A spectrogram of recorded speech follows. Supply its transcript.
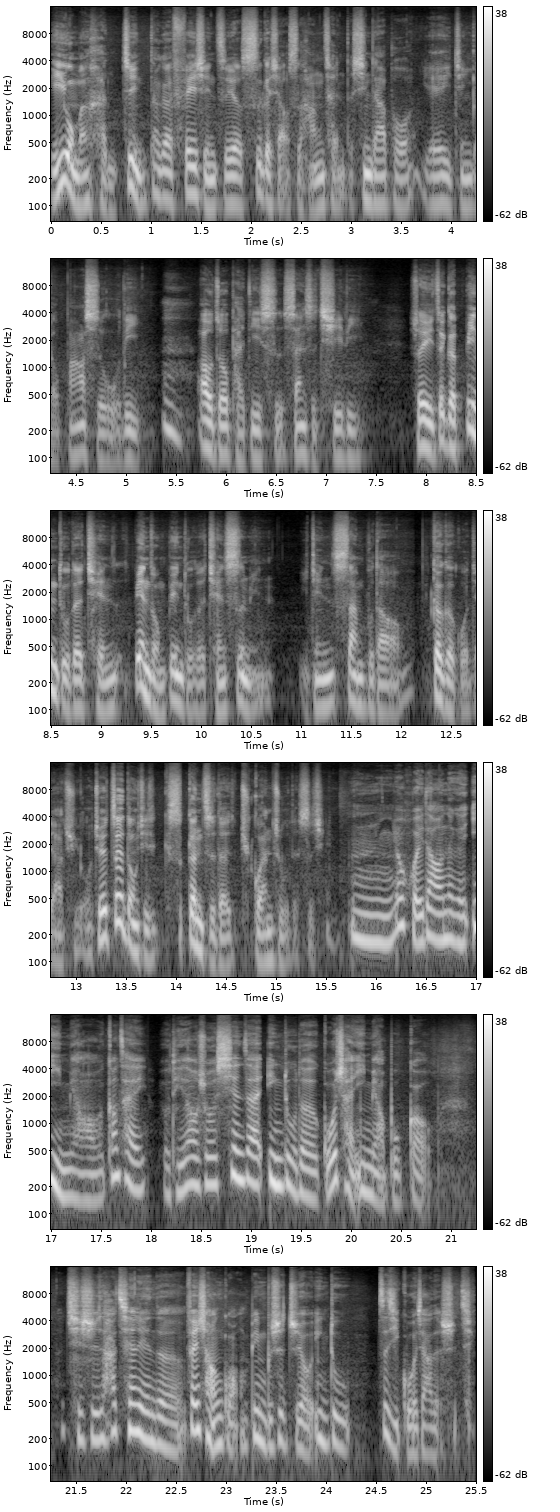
离我们很近，大概飞行只有四个小时航程的新加坡也已经有八十五例，嗯澳洲排第四三十七例。所以这个病毒的前变种病毒的前四名已经散布到各个国家去，我觉得这东西是更值得去关注的事情。嗯，又回到那个疫苗，刚才有提到说现在印度的国产疫苗不够，其实它牵连的非常广，并不是只有印度自己国家的事情。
